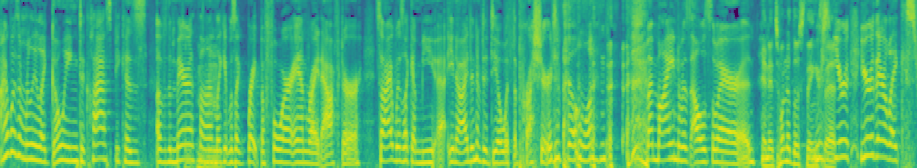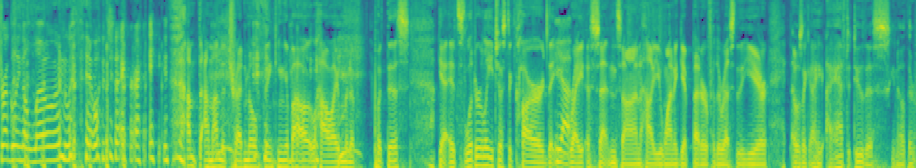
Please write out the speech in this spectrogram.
I wasn't really like going to class because of the marathon mm-hmm. like it was like right before and right after so I was like a me uh, you know I didn't have to deal with the pressure to fill one my mind was elsewhere and and it's one of those things you're, that you're you're there like struggling alone with it what should I write I'm, I'm on the treadmill thinking about how I'm going to put this. Yeah, it's literally just a card that you Yeah. write a sentence on how you want to get better for the rest of the year. I was like, I, I have to do this. You know, they're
